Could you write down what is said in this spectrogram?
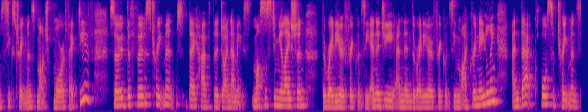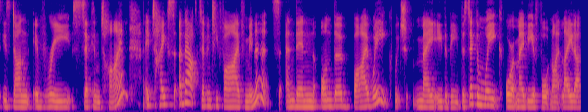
six treatments much more effective. So the first treatment, they have the dynamics muscle stimulation, the radio frequency energy, and then the radio frequency microneedling. And that course of treatments is done every second time. It takes about 75 minutes. And then on the bi week, which may either be the second week or it may be a fortnight later,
